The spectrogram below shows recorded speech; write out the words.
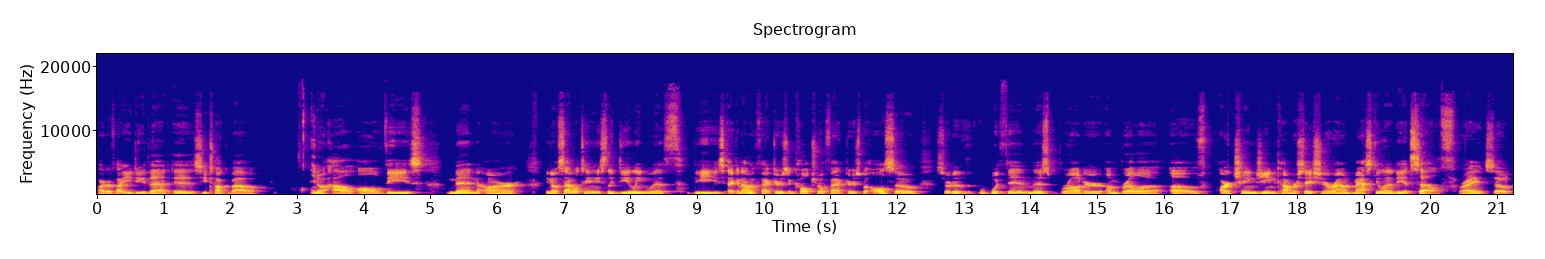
part of how you do that is you talk about, you know, how all these men are, you know, simultaneously dealing with these economic factors and cultural factors, but also sort of within this broader umbrella of our changing conversation around masculinity itself, right? So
